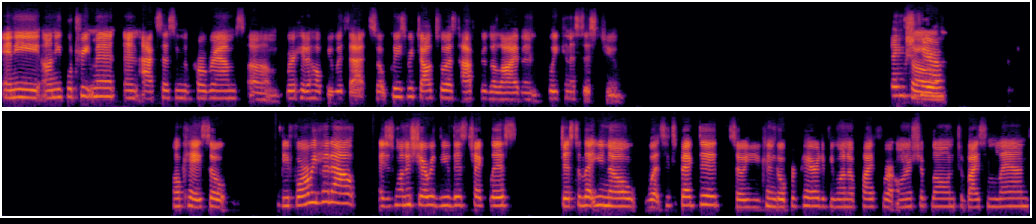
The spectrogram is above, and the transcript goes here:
any unequal treatment and accessing the programs, um, we're here to help you with that. So please reach out to us after the live and we can assist you. Thanks, So- Shakera. Okay, so before we head out, I just want to share with you this checklist. Just to let you know what's expected, so you can go prepared if you want to apply for an ownership loan to buy some land.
